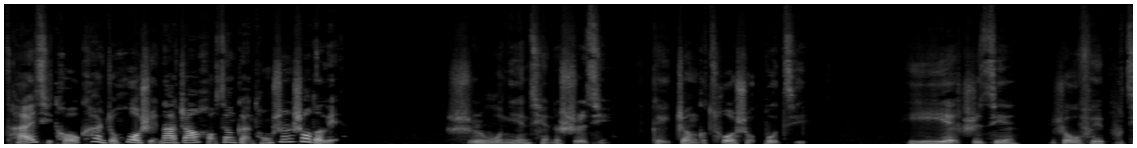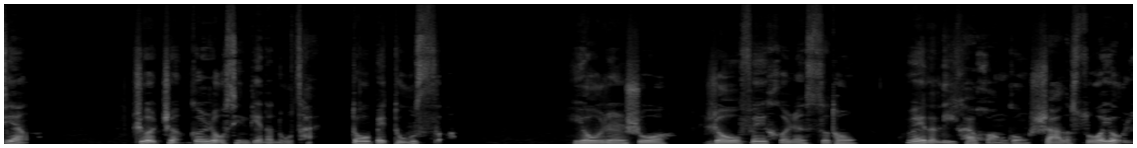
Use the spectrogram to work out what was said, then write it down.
抬起头，看着祸水那张好像感同身受的脸。十五年前的事情，给朕个措手不及。一夜之间，柔妃不见了，这整个柔心殿的奴才都被毒死了。有人说。柔妃和人私通，为了离开皇宫，杀了所有人。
